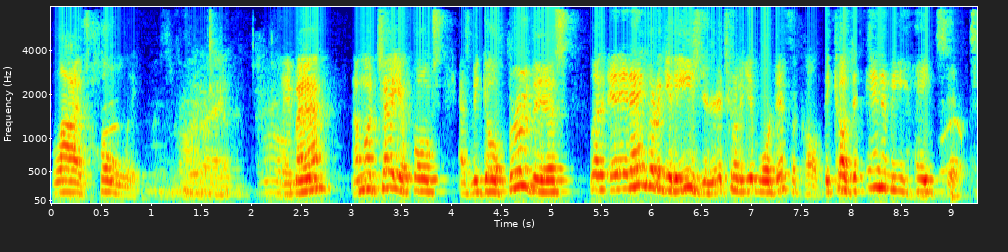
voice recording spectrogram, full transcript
lives holy. Amen? I'm going to tell you, folks, as we go through this, it ain't going to get easier. It's going to get more difficult because the enemy hates it.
